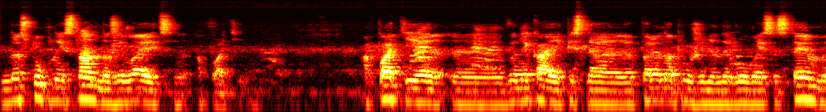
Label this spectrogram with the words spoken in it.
Наступний стан називається апатія. Апатія е, виникає після перенапруження нервової системи.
